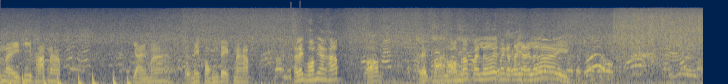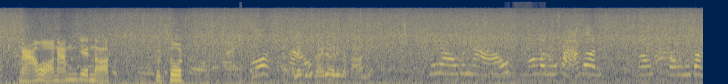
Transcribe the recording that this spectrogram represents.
ำในที่พักนะครับ ใหญ่มากอันนี้ของเด็กนะครับอเล็กพร้อมยังครับพร้อมเล็กมาลพร้องมแล้วไปเลยไปกับตาใหญ่เลย หนาวเหรอน้ำเย็นเหรอสุดโอ้ยเล็กดูไรเดอร์ที่จะตาเนี่ย ไม่เอา มันหนาวลองมาดูขาก่อน ลองลอง ดูก่อน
